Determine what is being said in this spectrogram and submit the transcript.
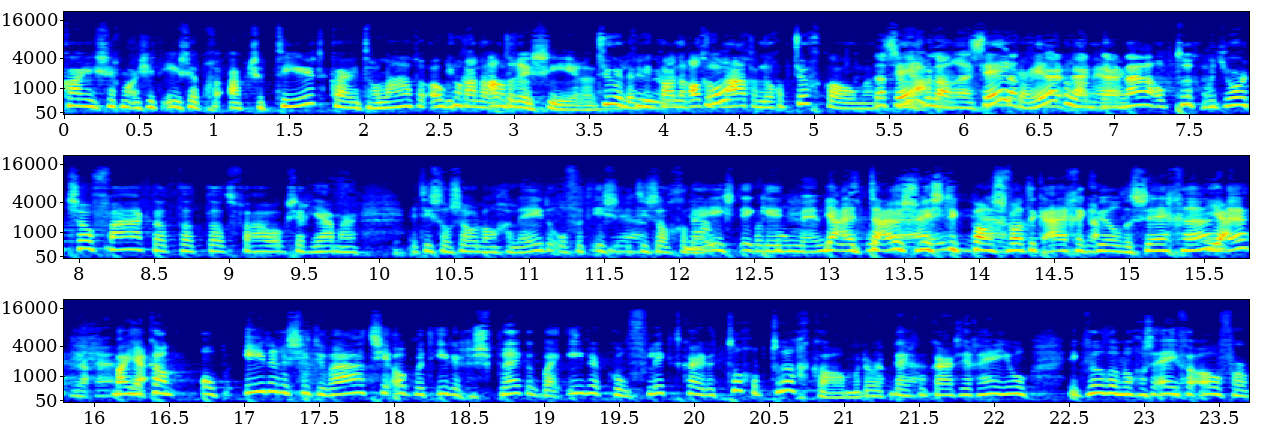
Kan je, zeg maar, als je het eerst hebt geaccepteerd, kan je het dan later ook Je nog kan er adresseren? Tuurlijk, je kan er altijd Toch? later nog op terugkomen. Dat is heel belangrijk. Zeker, dat heel er- belangrijk. Daarna op terug. Want je hoort zo vaak dat, dat, dat vrouwen ook zeggen... ja, maar het is al zo lang geleden of het is, Ja. het is al Ja, geweest. het ik, moment ja, en thuis wist ik pas Ja. wat ik eigenlijk wilde zeggen. Ja. Hè? Ja. Maar je Ja. kan op iedere situatie, ook met ieder gesprek... ook bij ieder conflict, kan je er toch op terugkomen. Door tegen elkaar te zeggen... hé hey joh, ik wil er nog eens even over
